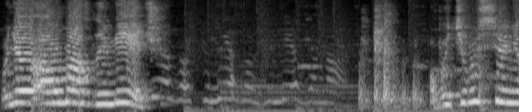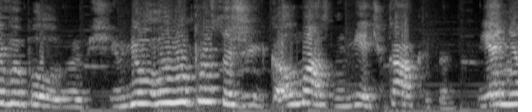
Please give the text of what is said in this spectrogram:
У него алмазный меч. Железо, железо, железо на. А почему сегодня выпал вообще? У него, у него просто же алмазный меч, как это? Я не...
